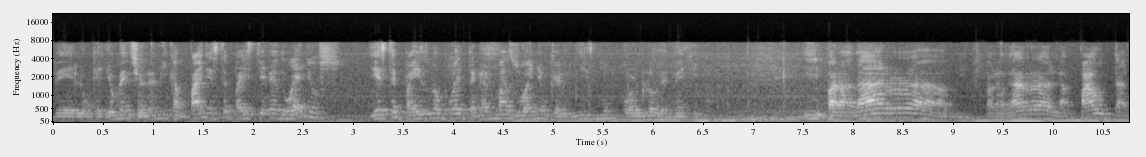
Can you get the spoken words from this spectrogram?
de lo que yo mencioné en mi campaña. Este país tiene dueños y este país no puede tener más dueño que el mismo pueblo de México. Y para dar, uh, para dar la pauta,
